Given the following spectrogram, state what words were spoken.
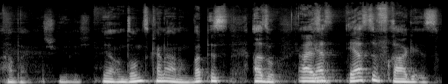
Arbeit ist schwierig. Ja, und sonst keine Ahnung. Was ist, also, Also. Erst, erste Frage ist,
